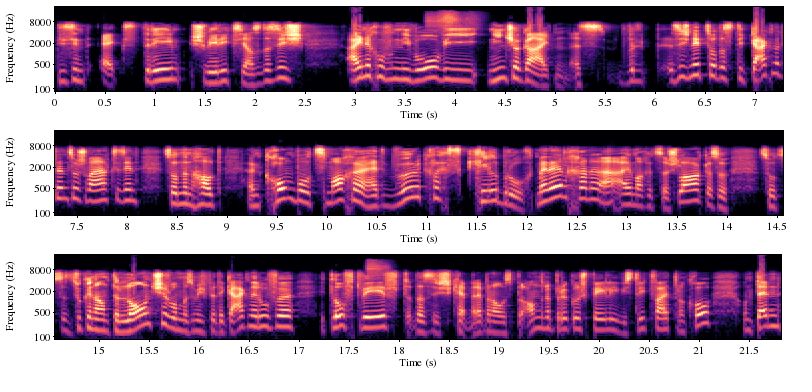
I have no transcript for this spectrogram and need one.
die sind extrem schwierig. Also das ist eigentlich auf dem Niveau wie Ninja Gaiden. Es, es ist nicht so, dass die Gegner dann so schwer sind, sondern halt ein Combo zu machen, hat wirklich Skill gebraucht. Man einfach können, ah, ich mache jetzt einen Schlag, also so ein sogenannter Launcher, wo man zum Beispiel den Gegner rauf in die Luft wirft. Das ist, kennt man eben auch aus anderen Prügelspielen wie Street Fighter und Co. Und dann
